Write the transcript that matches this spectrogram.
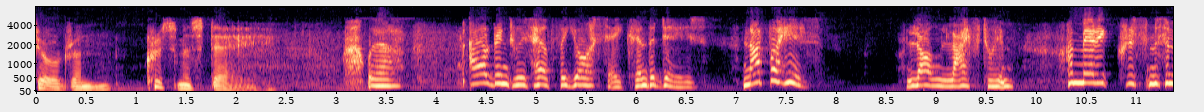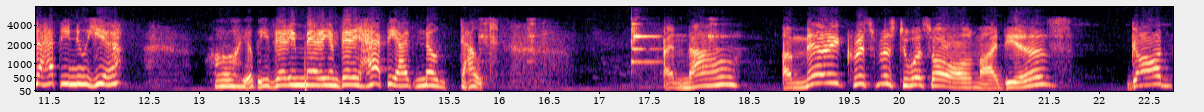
children. Christmas Day. Well, I'll drink to his health for your sake and the day's, not for his. Long life to him. A Merry Christmas and a Happy New Year. Oh, you'll be very merry and very happy, I've no doubt. And now, a Merry Christmas to us all, my dears. God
